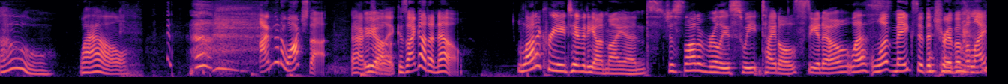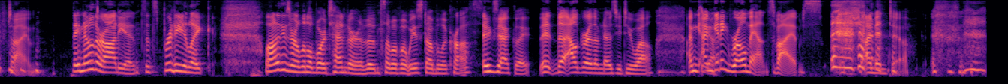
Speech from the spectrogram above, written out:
Oh, wow. I'm going to watch that, actually, Yeah. because I got to know. A lot of creativity on my end. Just a lot of really sweet titles. You know, less. What makes it the trib of a lifetime? they know their audience. It's pretty like a lot of these are a little more tender than some of what we stumble across. Exactly. It, the algorithm knows you too well. I'm, I'm getting romance vibes, which I'm into.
